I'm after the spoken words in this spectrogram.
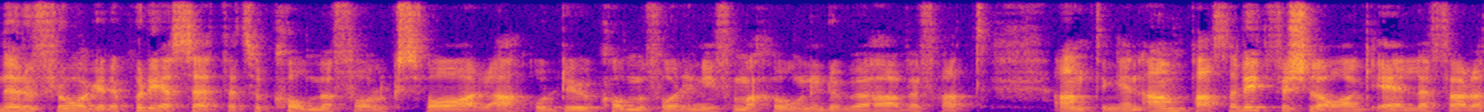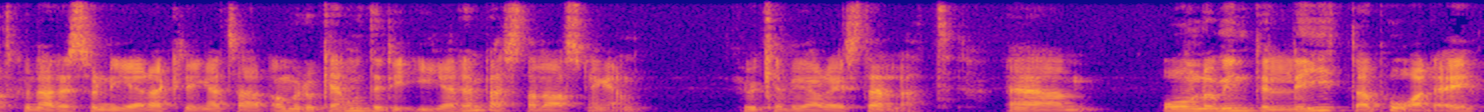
När du frågar det på det sättet så kommer folk svara och du kommer få den informationen du behöver för att antingen anpassa ditt förslag eller för att kunna resonera kring att så här, oh, men då kanske inte det är den bästa lösningen. Hur kan vi göra istället? Um, och om de inte litar på dig,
